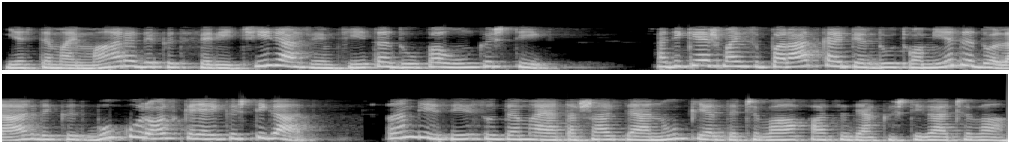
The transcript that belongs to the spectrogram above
este mai mare decât fericirea simțită după un câștig. Adică ești mai supărat că ai pierdut 1000 de dolari decât bucuros că i-ai câștigat. În business suntem mai atașați de a nu pierde ceva față de a câștiga ceva.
